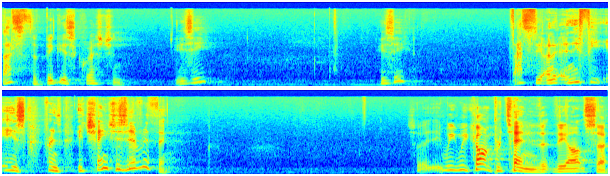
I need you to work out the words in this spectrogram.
That's the biggest question. Is he? Is he? That's the, and if he is, friends, it changes everything. So we, we can't pretend that the answer,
